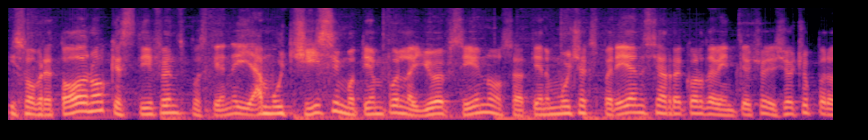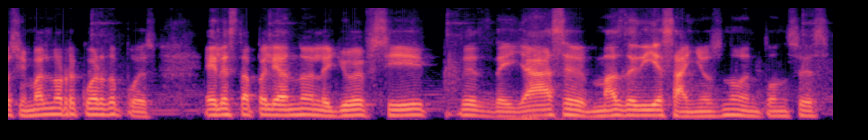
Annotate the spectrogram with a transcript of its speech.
Y sobre todo, ¿no? Que Stephens pues tiene ya muchísimo tiempo en la UFC, ¿no? O sea, tiene mucha experiencia, récord de 28-18, pero si mal no recuerdo, pues él está peleando en la UFC desde ya hace más de 10 años, ¿no? Entonces,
